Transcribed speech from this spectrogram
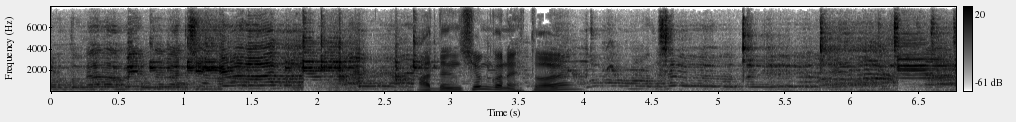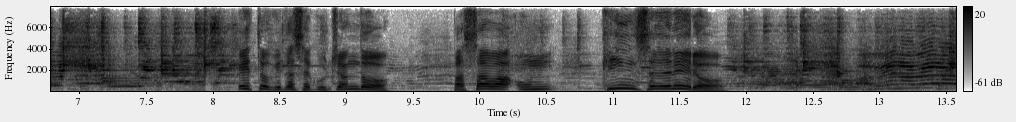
afortunadamente la chingada. Atención con esto, ¿eh? Esto que estás escuchando pasaba un 15 de enero. A ver, a ver, a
